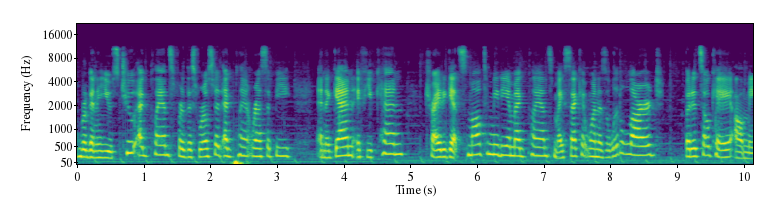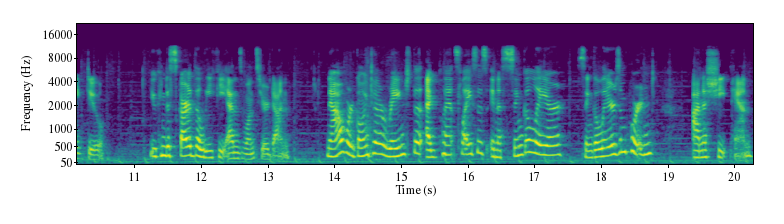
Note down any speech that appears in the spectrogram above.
We're gonna use two eggplants for this roasted eggplant recipe. And again, if you can, try to get small to medium eggplants. My second one is a little large, but it's okay, I'll make do. You can discard the leafy ends once you're done. Now we're going to arrange the eggplant slices in a single layer, single layer is important, on a sheet pan.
